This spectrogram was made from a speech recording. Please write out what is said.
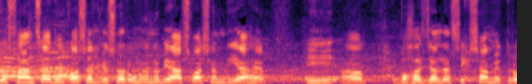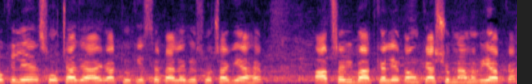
जो सांसद हैं कौशल किशोर उन्होंने भी आश्वासन दिया है कि बहुत जल्द शिक्षा मित्रों के लिए सोचा जाएगा क्योंकि इससे पहले भी सोचा गया है। आपसे भी बात कर लेता हूँ। क्या शुभ नाम है भैया आपका?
